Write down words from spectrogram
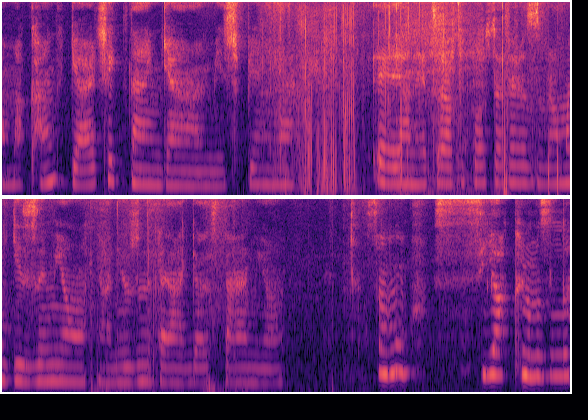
Ama kanka gerçekten gelmiş birine. Ee, yani etrafta posterler hazır ama gizlemiyor. Yani yüzünü falan göstermiyor. Sen o siyah kırmızılı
